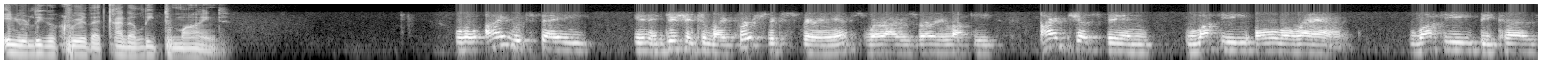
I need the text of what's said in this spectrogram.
in your legal career that kind of leap to mind? Well, I would say, in addition to my first experience, where I was very lucky, I've just been lucky all around. Lucky because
